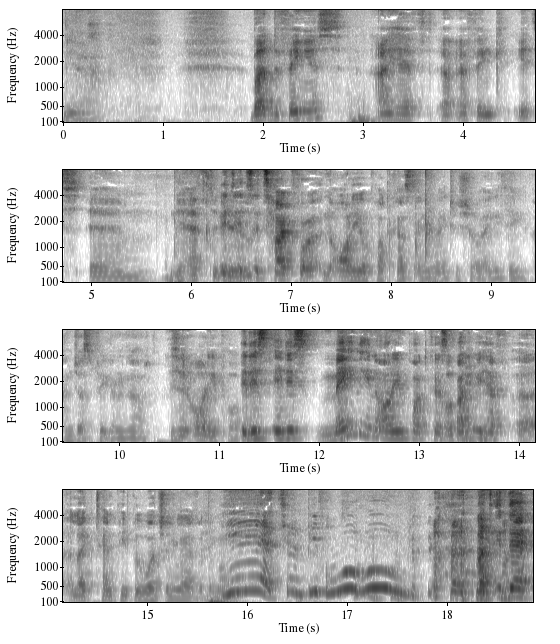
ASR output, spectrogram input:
Yeah. But the thing is, I have. Uh, I think it's. Um, you have to It, do. it's it's hard for an audio podcast anyway to show anything. I'm just figuring out. is it audio pop? It is it is mainly an audio podcast, but we have uh, like ten people watching live at the moment. Yeah, ten people. Woohoo! but in there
